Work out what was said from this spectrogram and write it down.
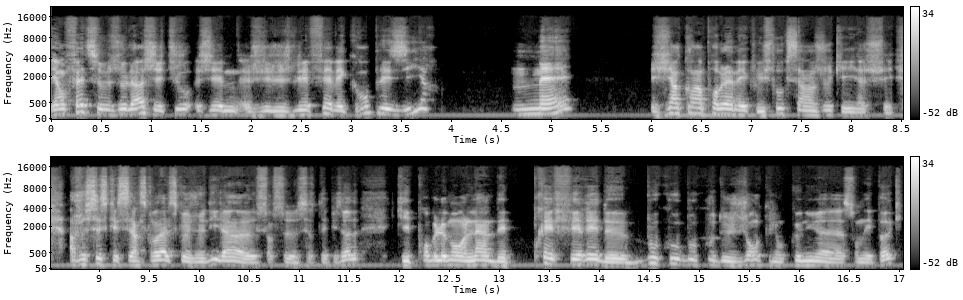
et en fait, ce jeu-là, j'ai toujours, je l'ai fait avec grand plaisir, mais j'ai encore un problème avec lui. Je trouve que c'est un jeu qui est inachevé. Alors, je sais ce que c'est un scandale ce que je dis là euh, sur ce, cet épisode, qui est probablement l'un des préférés de beaucoup, beaucoup de gens qui l'ont connu à son époque.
